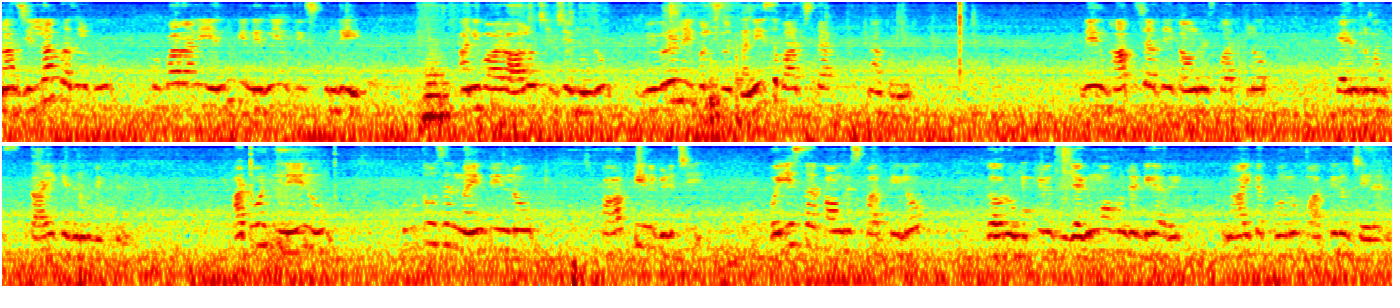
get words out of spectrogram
నా జిల్లా ప్రజలకు కృపారాణి ఎందుకు ఈ నిర్ణయం తీసుకుంది అని వారు ఆలోచించే ముందు వివరణ ఇవ్వాల్సిన కనీస బాధ్యత నాకుంది. నేను భారత జాతీయ కాంగ్రెస్ పార్టీలో కేంద్ర మంత్రి స్థాయికి ఎదురు వ్యక్తిని. అటువంటి నేను టూ థౌజండ్ నైన్టీన్లో పార్టీని విడిచి వైఎస్ఆర్ కాంగ్రెస్ పార్టీలో గౌరవ ముఖ్యమంత్రి జగన్మోహన్ రెడ్డి గారి నాయకత్వంలో పార్టీలో చేరాను.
